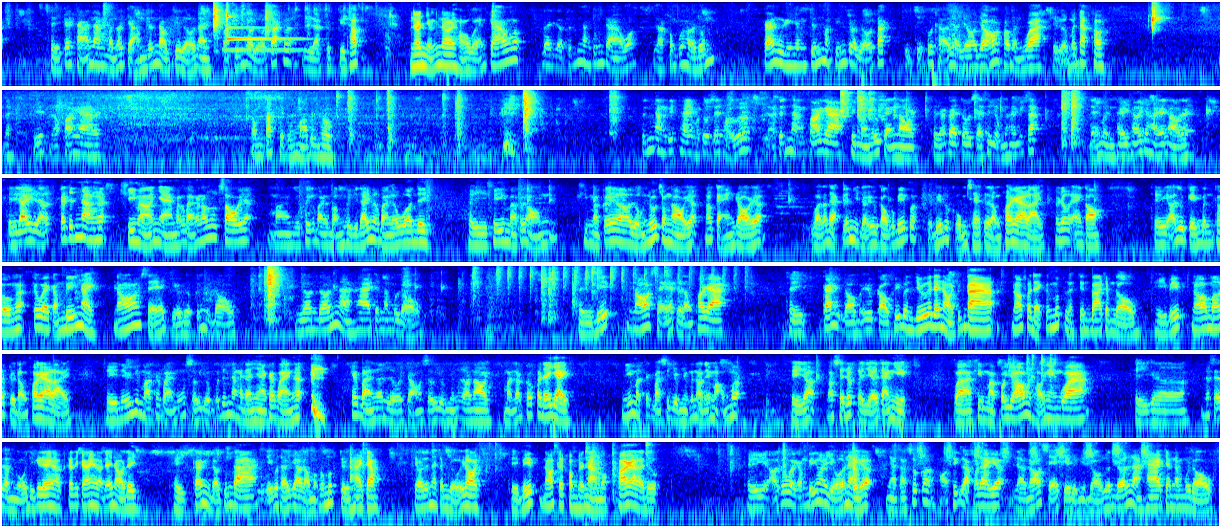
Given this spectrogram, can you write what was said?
thì cái khả năng mà nó chạm đến đầu chia lửa này và khiến cho lửa tắt á, là cực kỳ thấp. Nên những nơi họ quảng cáo á, đây là tính năng chống trào á, là không có hề đúng. Cái nguyên nhân chính mà khiến cho lửa tắt thì chỉ có thể là do gió thổi mình qua thì lửa mới tắt thôi. Đây tiếp đã khóa ga đây công tắc thì cũng mở bình thường. Tính năng tiếp theo mà tôi sẽ thử là tính năng khóa ga. Khi mà nước cạn nồi thì ở đây tôi sẽ sử dụng hai miếng sắt để mình thay thế cho hai cái nồi đây. Thì đây là cái tính năng á, khi mà ở nhà mà các bạn có nấu nước sôi á mà nhiều khi các bạn bận vì gì đấy mà các bạn lại quên đi. Thì khi mà cái ngọn khi mà cái ờ, lượng nước trong nồi á nó cạn rồi á và nó đạt đến nhiệt độ yêu cầu của bếp á, thì bếp nó cũng sẽ tự động khóa ra lại nó rất là an toàn thì ở điều kiện bình thường á, cái que cảm biến này, nó sẽ chịu được cái nhiệt độ lên đến là 250 độ. Thì bếp nó sẽ tự động khóa ra. Thì cái nhiệt độ mà yêu cầu phía bên dưới cái đáy nồi chúng ta nó phải đạt cái mức là trên 300 độ, thì bếp nó mới tự động khóa ra lại. Thì nếu như mà các bạn muốn sử dụng cái tính năng này tại nhà các bạn á, các bạn nên lựa chọn sử dụng những loại nồi mà nó có cái đáy dày. Nếu mà các bạn sử dụng những cái nồi đáy mỏng á, thì đó, nó sẽ rất là dễ tản nhiệt. Và khi mà có gió nó thổi ngang qua thì uh, nó sẽ làm nguội đi cái đáy cái cái đáy nồi đi. Thì cái nhiệt độ chúng ta chỉ có thể dao động một cái mức từ 200 cho đến hai trăm rưỡi thôi. Thì bếp nó sẽ không thể nào mà khóa ra là được. Thì ở cái quay cảm biến ở giữa này á nhà sản xuất á, họ thiết lập ở đây á, là nó sẽ chịu được nhiệt độ lên đến là 250 độ.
